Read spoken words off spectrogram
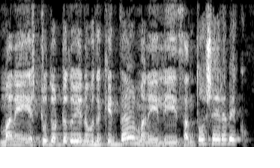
ಮನೆ ಎಷ್ಟು ದೊಡ್ಡದು ಎನ್ನುವುದಕ್ಕಿಂತ ಮನೆಯಲ್ಲಿ ಸಂತೋಷ ಇರಬೇಕು.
